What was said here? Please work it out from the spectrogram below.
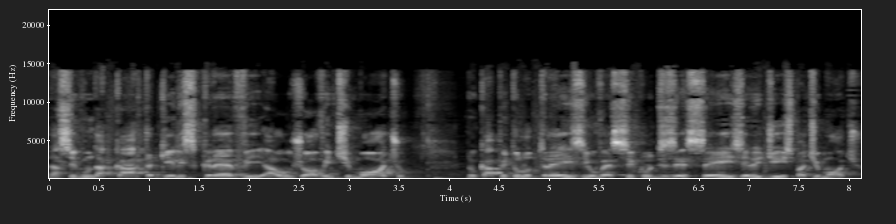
Na segunda carta que ele escreve ao jovem Timóteo, no capítulo 3 e o versículo 16, ele diz para Timóteo:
